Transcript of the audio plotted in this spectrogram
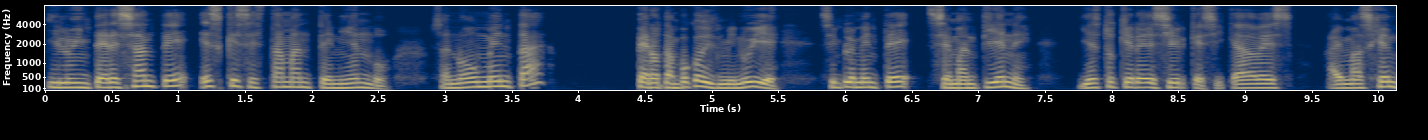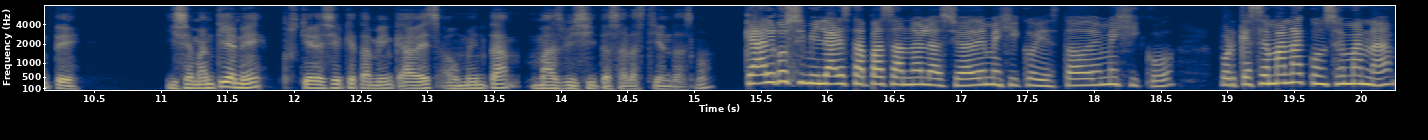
Y lo interesante es que se está manteniendo. O sea, no aumenta, pero tampoco disminuye. Simplemente se mantiene. Y esto quiere decir que si cada vez hay más gente y se mantiene, pues quiere decir que también cada vez aumenta más visitas a las tiendas, ¿no? Que algo similar está pasando en la Ciudad de México y Estado de México, porque semana con semana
